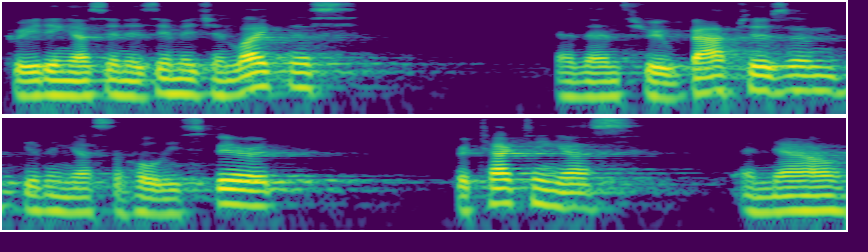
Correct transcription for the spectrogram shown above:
creating us in his image and likeness, and then through baptism, giving us the Holy Spirit, protecting us, and now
